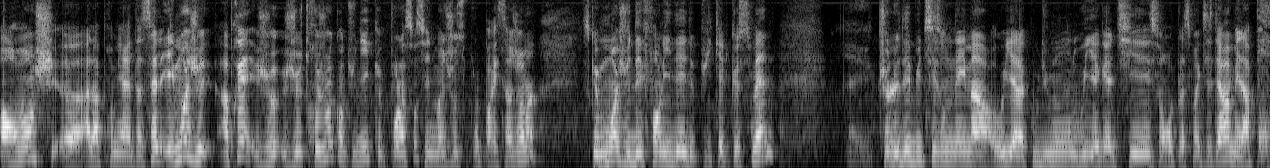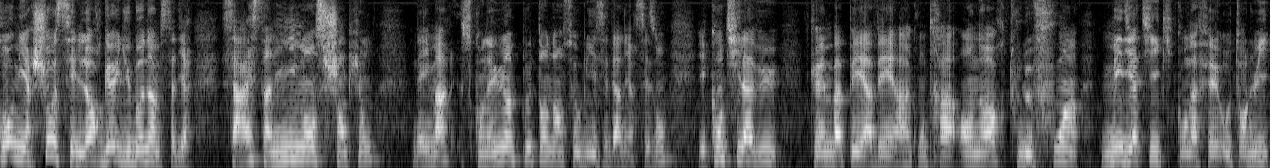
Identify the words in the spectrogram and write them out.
En revanche, euh, à la première étincelle, et moi, je, après, je, je te rejoins quand tu dis que pour l'instant, c'est une bonne chose pour le Paris Saint-Germain. Parce que moi, je défends l'idée depuis quelques semaines que le début de saison de Neymar, oui, a la Coupe du Monde, oui, a Galtier, son remplacement, etc. Mais la première chose, c'est l'orgueil du bonhomme. C'est-à-dire, ça reste un immense champion, Neymar, ce qu'on a eu un peu tendance à oublier ces dernières saisons. Et quand il a vu que Mbappé avait un contrat en or, tout le foin médiatique qu'on a fait autour de lui,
